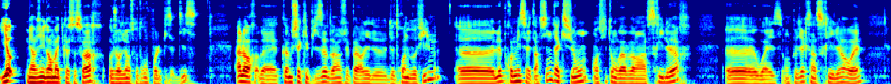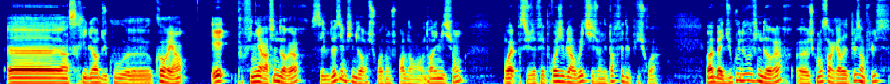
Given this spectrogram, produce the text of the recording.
Yo, bienvenue dans Mad que ce soir. Aujourd'hui, on se retrouve pour l'épisode 10. Alors, bah, comme chaque épisode, hein, je vais parler de, trois nouveaux films. Euh, le premier, ça va être un film d'action. Ensuite, on va avoir un thriller. Euh, ouais, on peut dire que c'est un thriller, ouais. Euh, un thriller, du coup, coréen. Et pour finir, un film d'horreur. C'est le deuxième film d'horreur, je crois, dont je parle dans, l'émission. Ouais, parce que j'ai fait Projet Blair Witch et j'en ai pas refait depuis, je crois. Ouais, bah, du coup, nouveau film d'horreur. je commence à regarder de plus en plus.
